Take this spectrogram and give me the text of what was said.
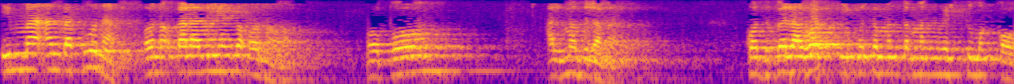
Imma antakuna ono kalani yang ke ono opo al-mazlamah. Qad balagot iku teman-teman wis tumeka.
